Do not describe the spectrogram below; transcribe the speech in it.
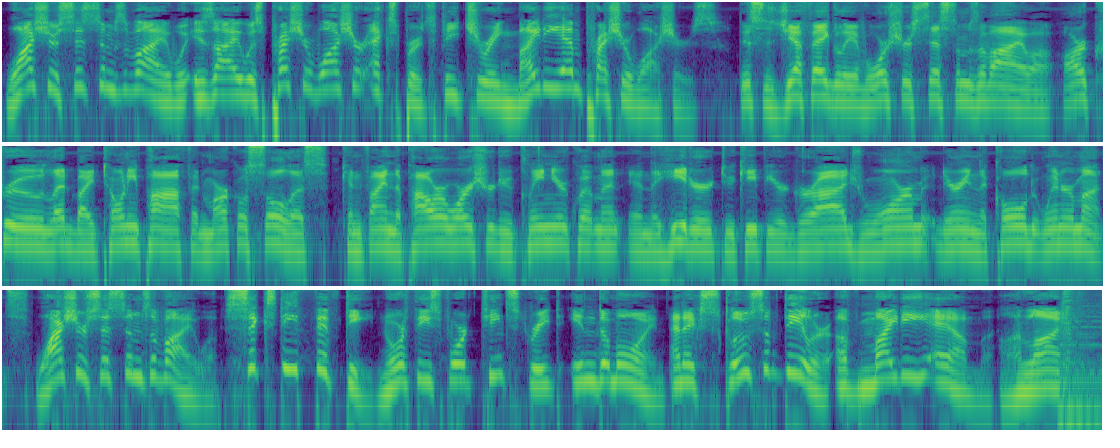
Washer Systems of Iowa is Iowa's pressure washer experts featuring Mi-T-M pressure washers. This is Jeff Egley of Washer Systems of Iowa. Our crew, led by Tony Poff and Marco Solis, can find the power washer to clean your equipment and the heater to keep your garage warm during the cold winter months. Washer Systems of Iowa, 6050 Northeast 14th Street in Des Moines, an exclusive dealer of Mi-T-M. Online.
